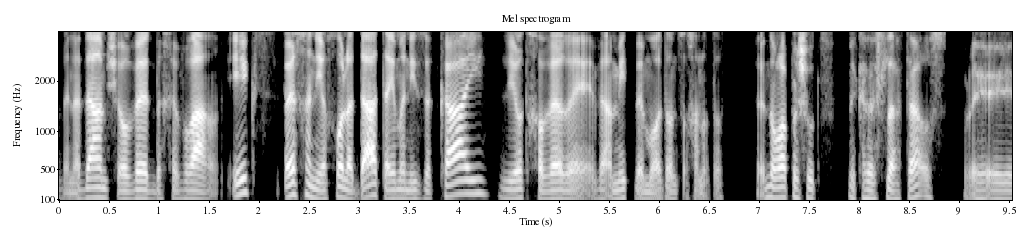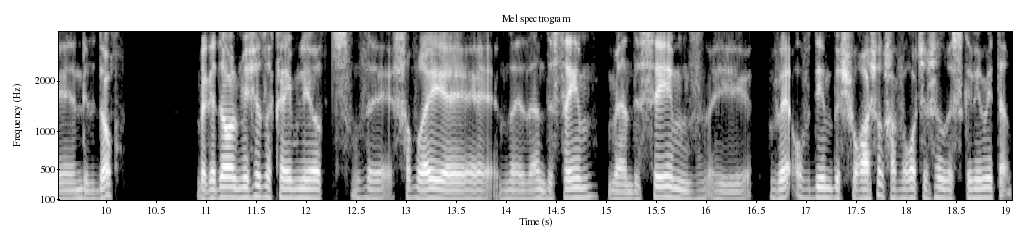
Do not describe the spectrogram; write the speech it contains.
בן אדם שעובד בחברה X, איך אני יכול לדעת האם אני זכאי להיות חבר uh, ועמית במועדון צרכנותות? זה נורא פשוט, להיכנס לאתר ולבדוק. בגדול, מי שזכאים להיות זה חברי, אה, זה הנדסאים, מהנדסים ועובדים בשורה של חברות שיש לנו הסכמים איתם,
